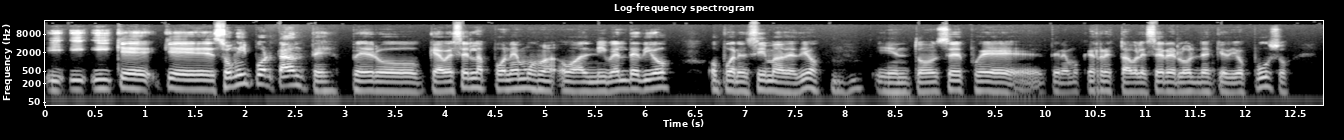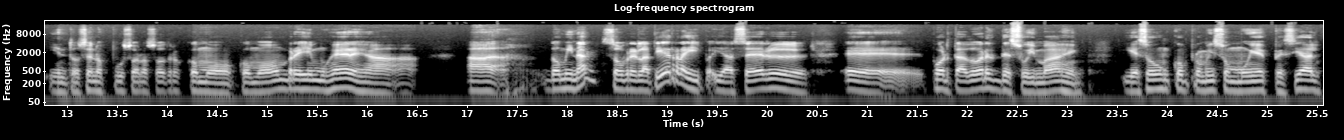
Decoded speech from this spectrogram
y, y, que, que, son importantes, pero que a veces las ponemos o al nivel de Dios o por encima de Dios. Y entonces, pues, tenemos que restablecer el orden que Dios puso y entonces nos puso a nosotros como, como hombres y mujeres a, dominar sobre la tierra y, a ser eh, portadores de su imagen. Y eso es un compromiso muy especial.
